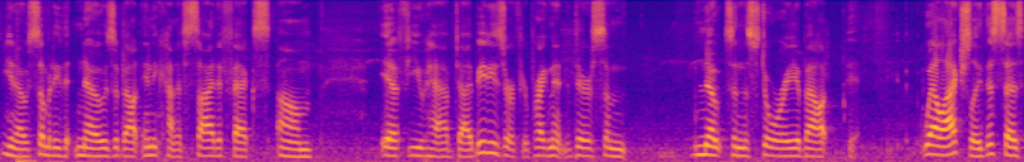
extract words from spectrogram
you know somebody that knows about any kind of side effects. Um, if you have diabetes or if you're pregnant, there's some notes in the story about. Well, actually, this says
